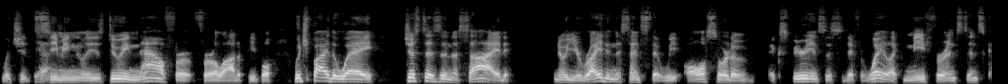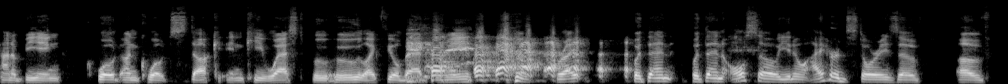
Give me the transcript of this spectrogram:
which it yes. seemingly is doing now for, for a lot of people. Which, by the way, just as an aside, you know, you're right in the sense that we all sort of experience this a different way. Like me, for instance, kind of being quote unquote stuck in Key West, boo hoo, like feel bad for me, right? But then, but then also, you know, I heard stories of of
